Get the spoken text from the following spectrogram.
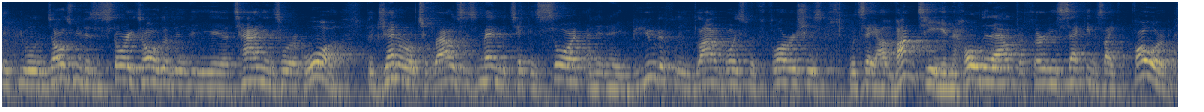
if you will indulge me, there's a story told of the, the uh, Italians who were at war. The general, to rouse his men, would take his sword and, in a beautifully loud voice with flourishes, would say Avanti and hold it out for 30 seconds, like forward.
